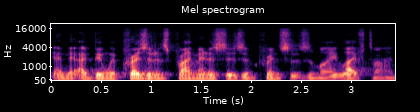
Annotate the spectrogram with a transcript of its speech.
and I've been with presidents, prime ministers, and princes in my lifetime.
